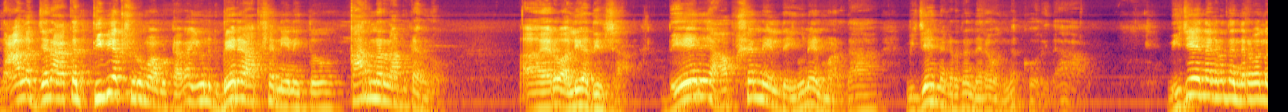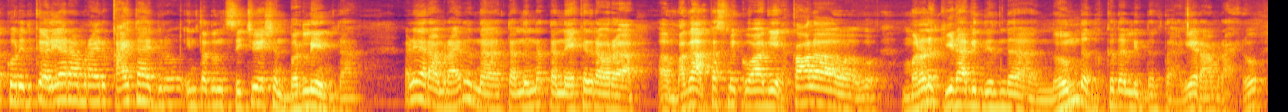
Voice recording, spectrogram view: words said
ನಾಲ್ಕು ಜನ ಹಾಕಂತ ತಿವಿಯಕ್ಕೆ ಶುರು ಮಾಡಿಬಿಟ್ಟಾಗ ಇವನಿಗೆ ಬೇರೆ ಆಪ್ಷನ್ ಏನಿತ್ತು? ಕಾರ್ನರ್ ಆಗ್ಬಿಟ್ಟ ಇವನು. ಯಾರೋ? ಅಲಿ ಅದಿಲ್ ಶಾ. ಬೇರೆ ಆಪ್ಷನ್ ಇಲ್ಲದೆ ಇವನೇನು ಮಾಡ್ದ? ವಿಜಯನಗರದ ನೆರವನ್ನು ಕೋರಿದ. ವಿಜಯನಗರದ ನೆರವನ್ನು ಕೋರಿದ್ದಕ್ಕೆ ಅಳಿಯಾರಾಮರಾಯರು ಕಾಯ್ತಾ ಇದ್ರು. ಇಂಥದ್ದೊಂದು ಸಿಚುವೇಶನ್ ಬರಲಿ ಅಂತ. ಅಳಿಯಾರಾಮರಾಯರು ನ ತನ್ನನ್ನು ತನ್ನ ಯಾಕೆಂದರೆ ಅವರ ಮಗ ಆಕಸ್ಮಿಕವಾಗಿ ಅಕಾಲ ಮರಣಕ್ಕೀಡಾಗಿದ್ದರಿಂದ ನೊಂದ ದುಃಖದಲ್ಲಿದ್ದಂಥ ಅಳಿಯರಾಮರಾಯರು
